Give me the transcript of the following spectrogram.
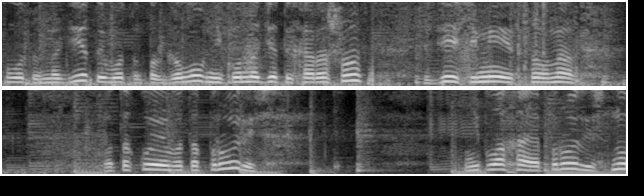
вот он надетый, вот он подголовник, он надетый хорошо. Здесь имеется у нас вот такое вот прорезь неплохая прорезь. Ну,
